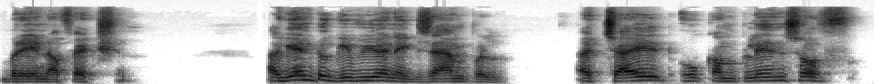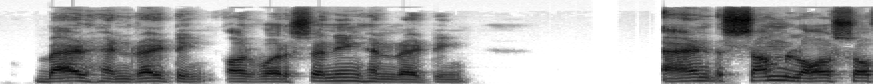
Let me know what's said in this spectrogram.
brain affection. Again, to give you an example, a child who complains of bad handwriting or worsening handwriting and some loss of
